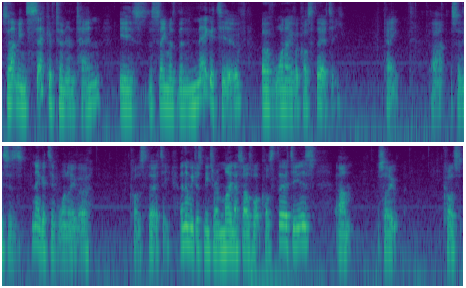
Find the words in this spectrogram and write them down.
so that means sec of 210 is the same as the negative of 1 over cos 30. Okay, uh, so this is negative 1 over cos 30. And then we just need to remind ourselves what cos 30 is. Um, so cos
